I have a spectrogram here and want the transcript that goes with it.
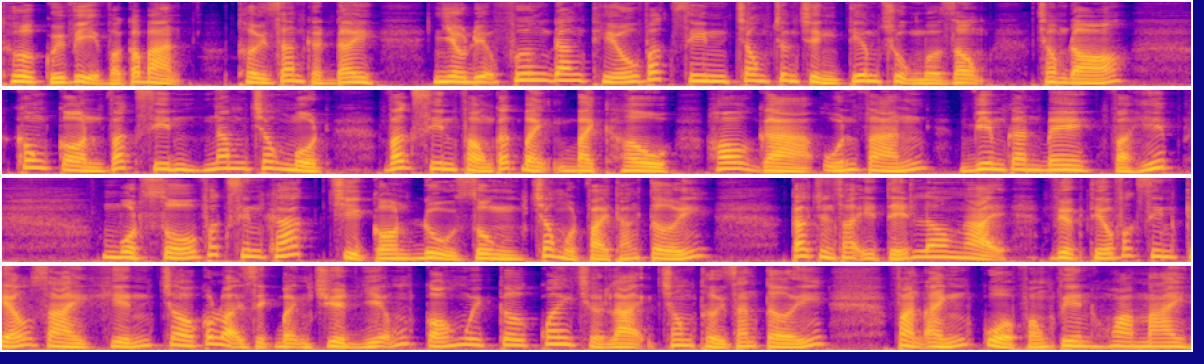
Thưa quý vị và các bạn, thời gian gần đây, nhiều địa phương đang thiếu vaccine trong chương trình tiêm chủng mở rộng, trong đó không còn vaccine 5 trong 1, vaccine phòng các bệnh bạch hầu, ho gà, uốn ván, viêm gan B và hiếp. Một số vaccine khác chỉ còn đủ dùng trong một vài tháng tới. Các chuyên gia y tế lo ngại việc thiếu vaccine kéo dài khiến cho các loại dịch bệnh truyền nhiễm có nguy cơ quay trở lại trong thời gian tới. Phản ánh của phóng viên Hoa Mai.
